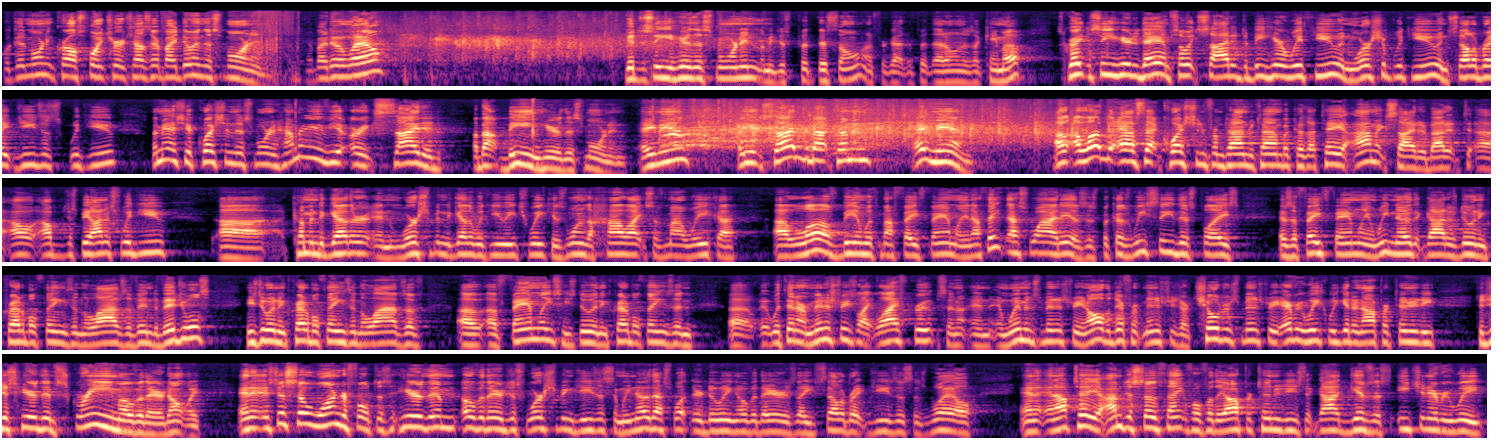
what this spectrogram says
Well, good morning, Cross Point Church. How's everybody doing this morning? Everybody doing well? Good to see you here this morning. Let me just put this on. I forgot to put that on as I came up. It's great to see you here today. I'm so excited to be here with you and worship with you and celebrate Jesus with you. Let me ask you a question this morning. How many of you are excited about being here this morning? Amen? Are you excited about coming? Amen. I, I love to ask that question from time to time because I tell you, I'm excited about it. Uh, I'll, I'll, just be honest with you. Uh, coming together and worshiping together with you each week is one of the highlights of my week. I, I love being with my faith family, and I think that's why it is, is because we see this place as a faith family, and we know that God is doing incredible things in the lives of individuals. He's doing incredible things in the lives of, of, of families. He's doing incredible things in uh, within our ministries like life groups and, and, and women's ministry and all the different ministries, our children's ministry. Every week we get an opportunity to just hear them scream over there, don't we? And it's just so wonderful to hear them over there just worshiping Jesus. And we know that's what they're doing over there as they celebrate Jesus as well. And, and I'll tell you, I'm just so thankful for the opportunities that God gives us each and every week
